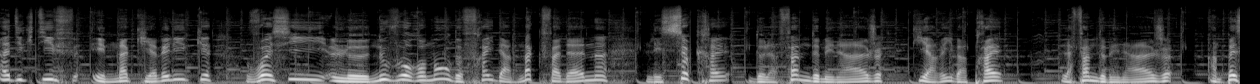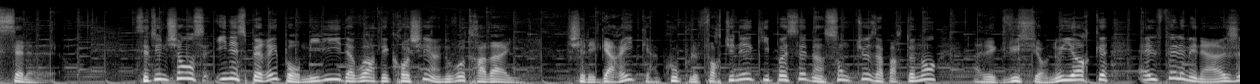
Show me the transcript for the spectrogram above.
Addictif et machiavélique, voici le nouveau roman de Freida McFadden, Les secrets de la femme de ménage, qui arrive après La femme de ménage, un best-seller. C'est une chance inespérée pour Millie d'avoir décroché un nouveau travail. Chez les Garrick, un couple fortuné qui possède un somptueux appartement avec vue sur New York, elle fait le ménage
